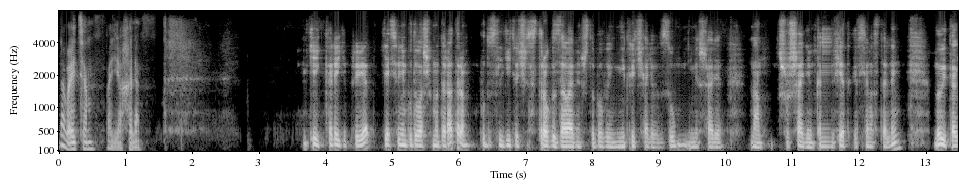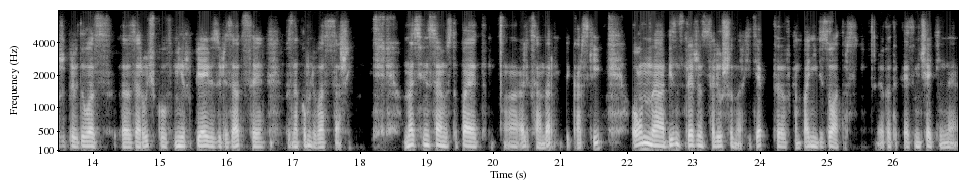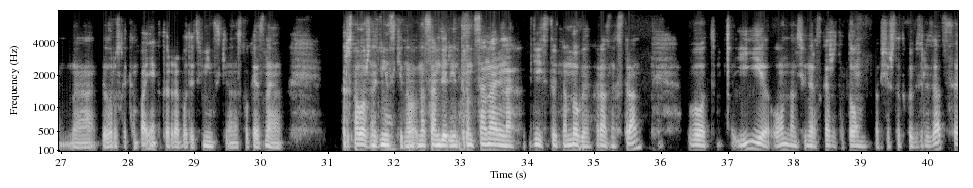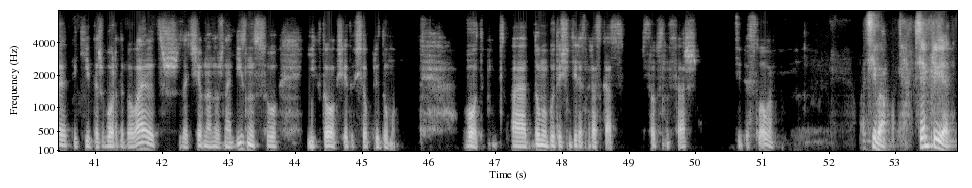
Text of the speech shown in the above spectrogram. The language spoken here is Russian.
Давайте, поехали. Окей, коллеги, привет. Я сегодня буду вашим модератором. Буду следить очень строго за вами, чтобы вы не кричали в Zoom, не мешали нам шушанием конфеток и всем остальным. Ну и также приведу вас э, за ручку в мир PI-визуализации, познакомлю вас с Сашей. У нас сегодня с вами выступает э, Александр Пекарский. Он э, Business Intelligence Solution архитект в компании Visuators. Это такая замечательная белорусская компания, которая работает в Минске, насколько я знаю, расположена в Минске, но на самом деле интернационально действует на много разных стран. Вот. И он нам сегодня расскажет о том, вообще, что такое визуализация, какие дашборды бывают, зачем нам нужна бизнесу и кто вообще это все придумал. Вот. А, думаю, будет очень интересный рассказ. Собственно, Саш, тебе слово. Спасибо. Всем привет.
